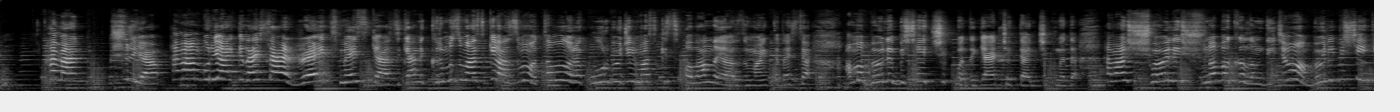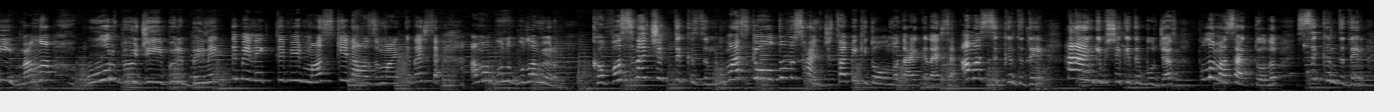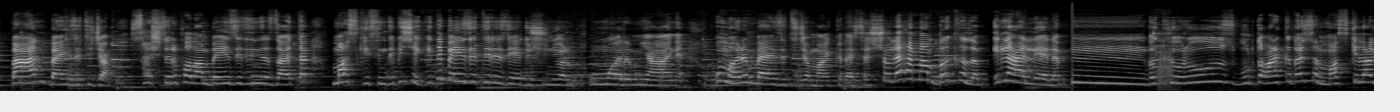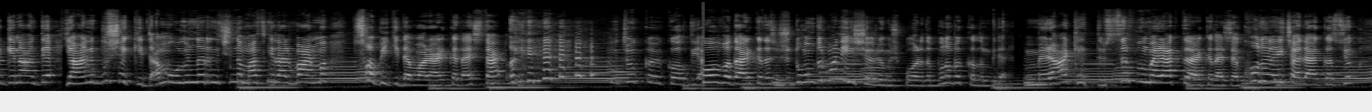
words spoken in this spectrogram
Hemen şuraya, hemen buraya arkadaşlar Red Mask yazdık. Yani kırmızı maske yazdım ama tam olarak Uğur Böceği maskesi falan da yazdım arkadaşlar. Ama böyle bir şey çıkmadı. Gerçekten çıkmadı. Hemen şöyle şuna bakalım diyeceğim ama böyle bir şey değil. Bana Uğur Böceği böyle benekli benekli bir maske lazım arkadaşlar. Ama bunu bulamıyorum. Kafasına çıktı kızım. Bu maske oldu mu sence? Tabii ki de olmadı arkadaşlar. Ama sıkıntı değil. Herhangi bir şekilde bulacağız. Bulamasak da olur. Sıkıntı değil. Ben benzeteceğim. Saçları falan benzediğinde zaten maskesini de bir şekilde benzetiriz diye düşünüyorum. Umarım yani. Umarım benzeteceğim arkadaşlar. Şöyle hemen bakalım. İlerleyelim. Hmm, bakıyoruz. Burada arkadaşlar maskeler genelde yani bu şekilde ama oyunların içinde maskeler var mı? Tabii ki de var arkadaşlar. Çok komik oldu ya. Olmadı arkadaşlar. Şu dondurma ne işe yarıyormuş bu arada? Buna bakalım bir de. Merak ettim. Sırf bu meraktır arkadaşlar. Konuyla hiç alakası yok.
